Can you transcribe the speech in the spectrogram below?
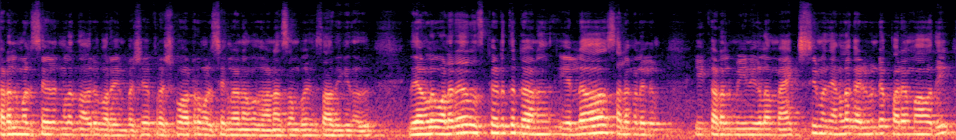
കടൽ മത്സ്യങ്ങളെന്ന് അവർ പറയും. പക്ഷേ ഫ്രഷ് വാട്ടർ മത്സ്യങ്ങളാണ് നമുക്ക് കാണാൻ സംഭവ സാധിക്കുന്നത്. ഇത് ഞങ്ങൾ വളരെ റിസ്ക് എടുത്തിട്ടാണ് എല്ലാ സ്ഥലങ്ങളിലും ഈ കടൽ മീനുകളെ മാക്സിമം ഞങ്ങളെ കഴിവിന്റെ പരമാവധി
